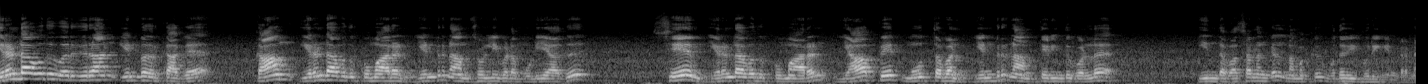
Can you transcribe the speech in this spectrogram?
இரண்டாவது வருகிறான் என்பதற்காக காம் இரண்டாவது குமாரன் என்று நாம் சொல்லிவிட முடியாது. சேம் இரண்டாவது குமாரன் யாப்பேத் மூத்தவன் என்று நாம் தெரிந்து கொள்ள இந்த வசனங்கள் நமக்கு உதவி புரிகின்றன.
